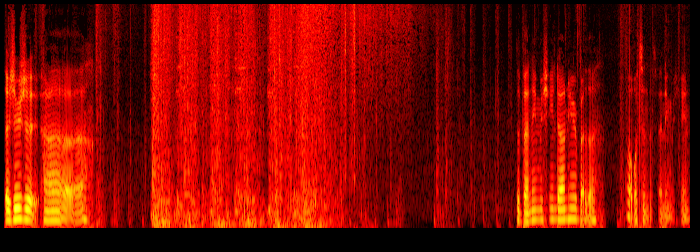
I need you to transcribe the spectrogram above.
There's usually, uh... The vending machine down here by the... Oh, what's in this vending machine?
